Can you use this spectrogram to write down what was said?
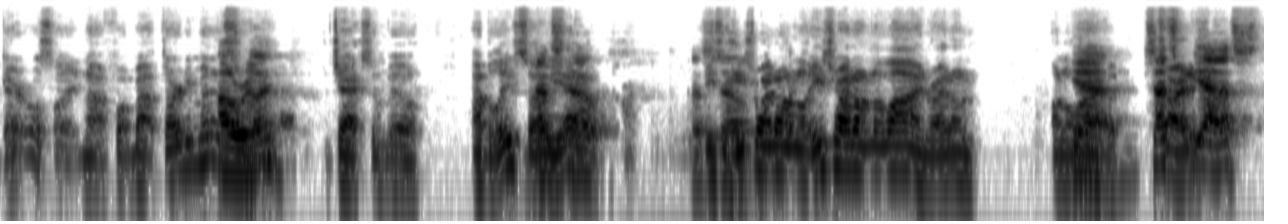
Daryl's like not for about thirty minutes. Oh, really? Jacksonville, I believe so. that's yeah, dope. That's he's, dope. he's right on. He's right on the line. Right on on the line. yeah, But so that's sorry, yeah, that's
